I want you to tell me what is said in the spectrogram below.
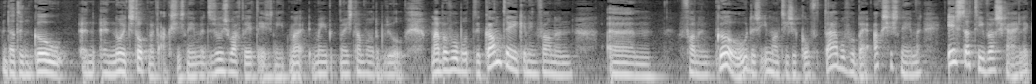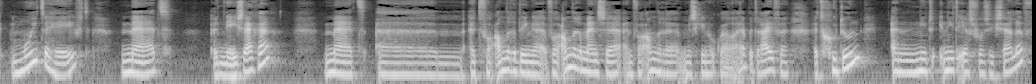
dat een go nooit stopt met acties nemen. Zo zwart-wit is het niet. Maar, maar, maar je wat ik bedoel. Maar bijvoorbeeld de kanttekening van een... Um, van een go, dus iemand die zich comfortabel voelt bij acties nemen, is dat hij waarschijnlijk moeite heeft met een nee zeggen met um, het voor andere dingen, voor andere mensen en voor andere misschien ook wel hè, bedrijven het goed doen. En niet, niet eerst voor zichzelf.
